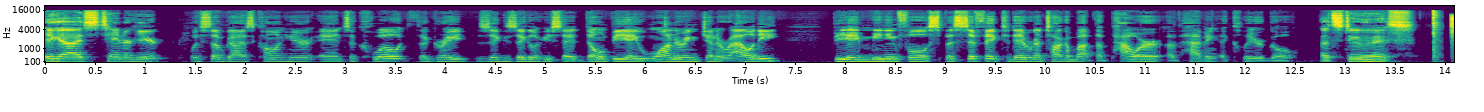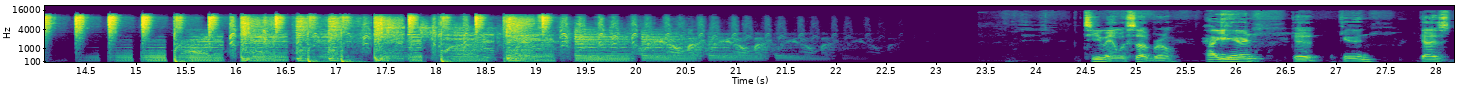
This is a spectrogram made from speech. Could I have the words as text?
Hey guys, Tanner here. What's up, guys? Colin here. And to quote the great Zig Ziglar, he said, Don't be a wandering generality, be a meaningful specific. Today, we're going to talk about the power of having a clear goal. Let's do this. T Man, what's up, bro? How you doing? Good. Good. Guys,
